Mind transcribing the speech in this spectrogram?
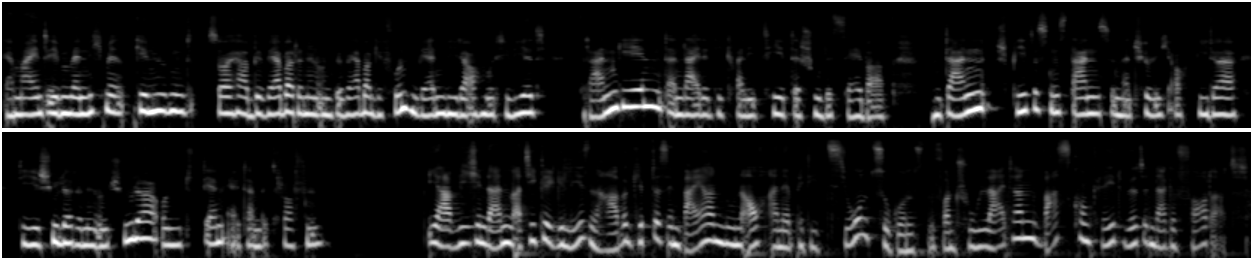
er meint eben, wenn nicht mehr genügend solcher Bewerberinnen und Bewerber gefunden werden, die da auch motiviert drangehen, dann leidet die Qualität der Schule selber. Und dann, spätestens dann, sind natürlich auch wieder die Schülerinnen und Schüler und deren Eltern betroffen. Ja, wie ich in deinem Artikel gelesen habe, gibt es in Bayern nun auch eine Petition zugunsten von Schulleitern. Was konkret wird denn da gefordert?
